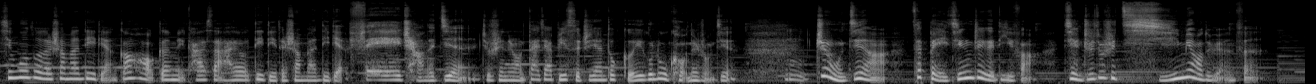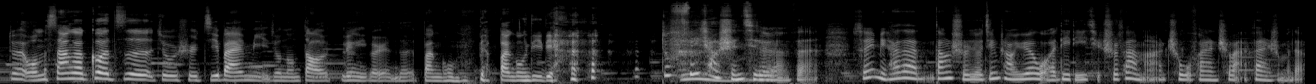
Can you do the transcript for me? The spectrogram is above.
新工作的上班地点刚好跟米卡萨还有弟弟的上班地点非常的近，就是那种大家彼此之间都隔一个路口那种近。嗯，这种近啊，在北京这个地方简直就是奇妙的缘分。对我们三个各自就是几百米就能到另一个人的办公 办公地点，就非常神奇的缘分。所以米卡萨当时就经常约我和弟弟一起吃饭嘛，吃午饭、吃晚饭什么的，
